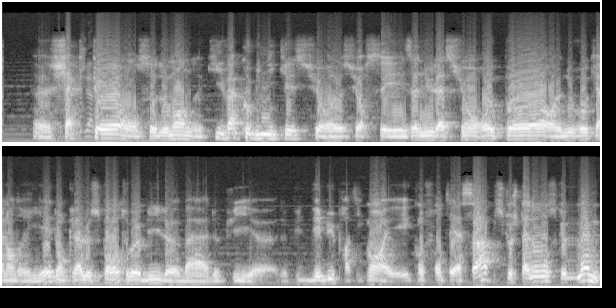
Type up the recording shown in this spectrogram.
chaque heure on se demande qui va communiquer sur, sur ces annulations, reports, nouveaux calendriers. Donc là le sport automobile bah, depuis, depuis le début pratiquement est confronté à ça puisque je t'annonce que même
